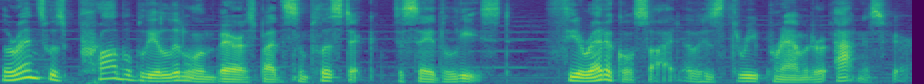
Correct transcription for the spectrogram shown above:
Lorenz was probably a little embarrassed by the simplistic, to say the least, theoretical side of his three parameter atmosphere.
